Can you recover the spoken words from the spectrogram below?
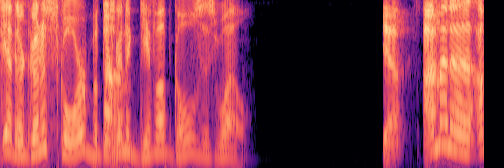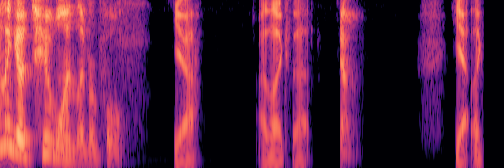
yeah, they're going to score, but they're Um, going to give up goals as well. Yeah. I'm gonna I'm gonna go two one Liverpool. Yeah, I like that. Yep. Yeah, like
